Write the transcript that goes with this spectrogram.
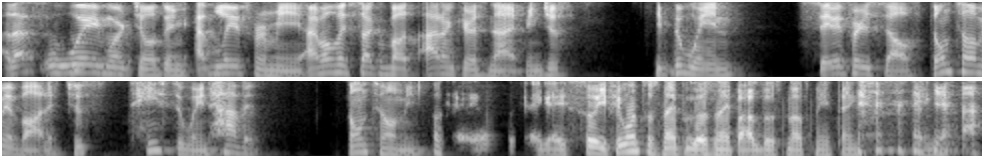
That's way more tilting, at least for me. I've always talked about I don't care sniping. Just keep the win, Save it for yourself. Don't tell me about it. Just taste the win. Have it. Don't tell me. Okay, okay, guys. So if you want to snipe, go snipe Aldous, not me. Thanks. Thank yeah.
